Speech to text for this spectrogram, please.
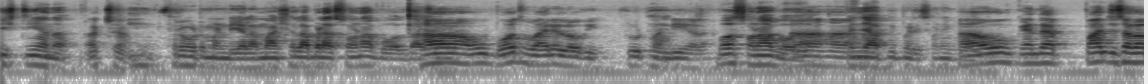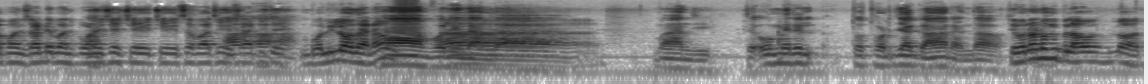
ਕਿਸ਼ਤੀਆਂ ਦਾ। ਅੱਛਾ। ਫਰੂਟ ਮੰਡੀ ਵਾਲਾ ਮਾਸ਼ਾਅੱਲਾ ਬੜਾ ਸੋਹਣਾ ਬੋਲਦਾ। ਹਾਂ ਉਹ ਬਹੁਤ ਵਾਇਰਲ ਹੋ ਵੀ ਫਰੂਟ ਮੰਡੀ ਵਾਲਾ। ਬਹੁਤ ਸੋਹਣਾ ਹਾਂ, ਬੋਲਦਾ। ਹਾਂ, ਪੰਜਾਬੀ ਬੜੀ ਸੋਹਣੀ ਹਾਂ ਬੋਲਦਾ ਉਹ ਕਹਿੰਦਾ 5 ਸਵਾ 5 5.5 ਪੌਣੇ 6 6 6 ਸਵਾ 6 7 ਬੋਲੀ ਲਾਉਂਦਾ ਨਾ? ਹਾਂ, ਬੋਲੀ ਲਾਉਂਦਾ। ਹਾਂ। ਹਾਂਜੀ। ਤੇ ਉਹ ਮੇਰੇ ਤੋਂ ਥੋੜਾ ਜਿਹਾ ਗਾਂ ਰਹਿੰਦਾ। ਤੇ ਉਹਨਾਂ ਨੂੰ ਵੀ ਬੁਲਾਓ ਲਾਹੌਰ?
